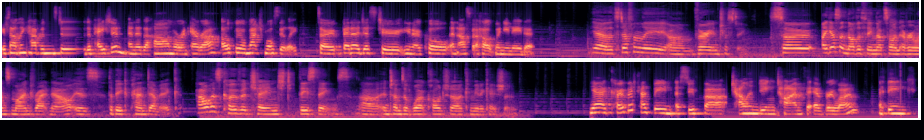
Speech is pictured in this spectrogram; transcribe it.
if something happens to the patient and there's a harm or an error, I'll feel much more silly. So better just to, you know, call and ask for help when you need it. Yeah, that's definitely um, very interesting. So, I guess another thing that's on everyone's mind right now is the big pandemic. How has COVID changed these things uh, in terms of work culture, communication? Yeah, COVID has been a super challenging time for everyone. I think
